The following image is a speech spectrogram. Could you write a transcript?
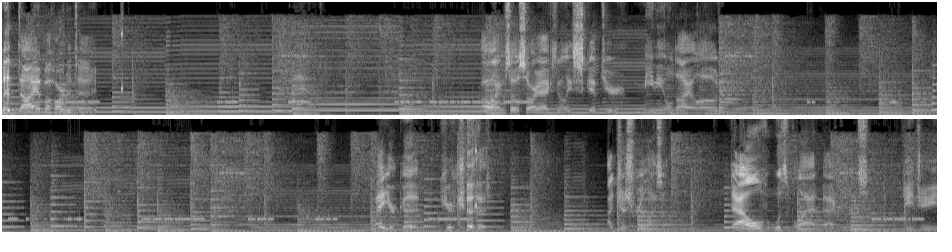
Gonna die of a heart attack. Oh, I'm so sorry. I accidentally skipped your menial dialogue. Hey, you're good. You're good. I just realized something. Dalv was Vlad backwards. GG.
